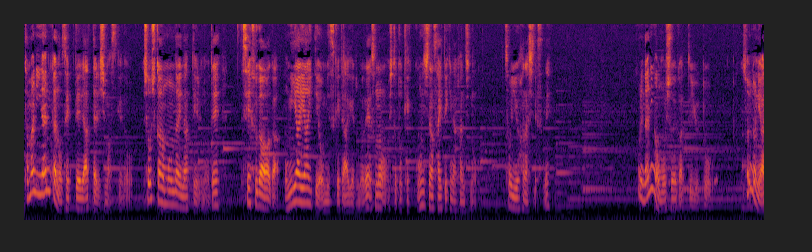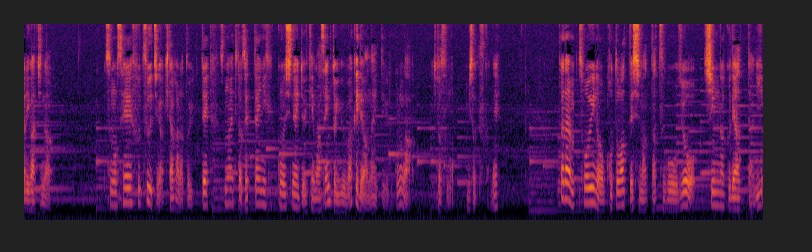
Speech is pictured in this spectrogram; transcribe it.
たまに何かの設定であったりしますけど少子化が問題になっているので政府側がお見合い相手を見つけてあげるのでその人と結婚しなさい的な感じのそういう話ですね。これ何が面白いかっていうとそういうのにありがちなその政府通知が来たからといってその相手と絶対に結婚しないといけませんというわけではないというところが一つのミソですかね。ただそういうのを断ってしまった都合上進学であったり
